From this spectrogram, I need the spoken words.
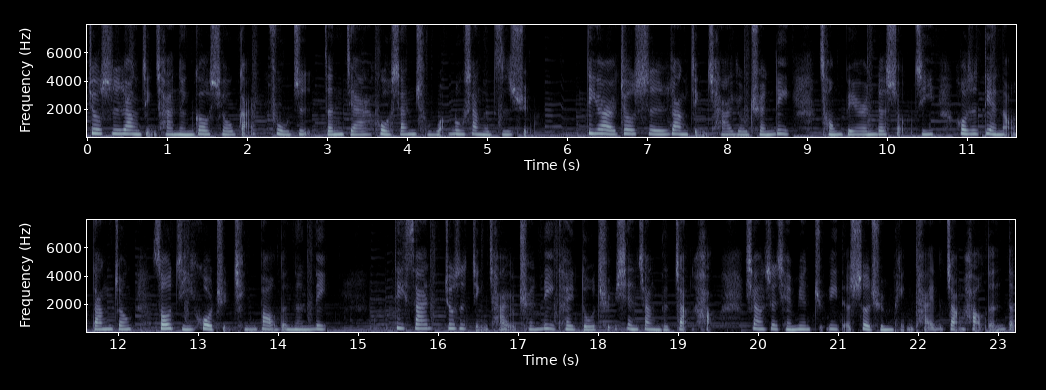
就是让警察能够修改、复制、增加或删除网络上的资讯；第二，就是让警察有权利从别人的手机或是电脑当中搜集获取情报的能力。第三，就是警察有权利可以夺取线上的账号，像是前面举例的社群平台的账号等等。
